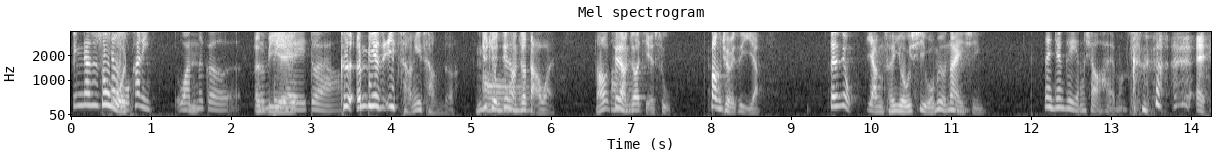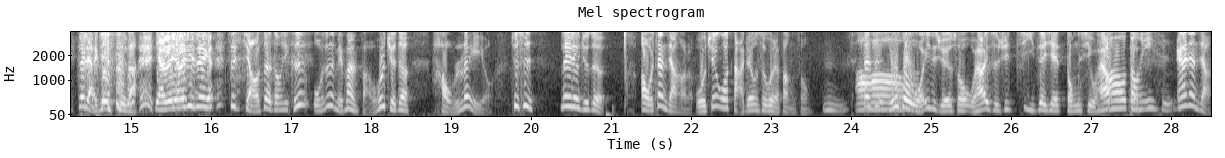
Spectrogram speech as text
应该是说我，我看你玩那个 NBA，对啊，可是 NBA 是一场一场的，你就觉得你这场就要打完，然后这场就要结束。棒球也是一样，但是那种养成游戏我没有耐心。那你这样可以养小孩吗？哎，这两件事吧，养成游戏这个是角色的东西，可是我真的没办法，我会觉得好累哦，就是累累觉得。哦，我这样讲好了。我觉得我打电动是为了放松，嗯，但是如果我一直觉得说我要一直去记这些东西，我还要，哦，懂意思。应该这样讲，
